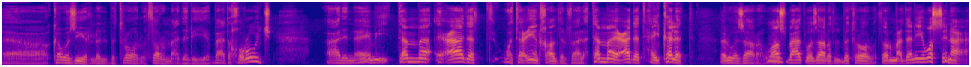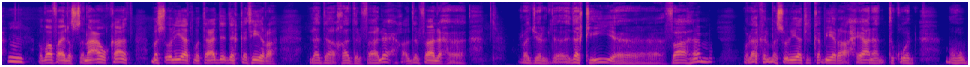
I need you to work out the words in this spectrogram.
آه، كوزير للبترول والثروة المعدنية بعد خروج علي النعيمي تم إعادة وتعيين خالد الفالح تم إعادة هيكلة الوزارة. وأصبحت وزارة البترول والثروة المعدنية والصناعة. إضافة إلى الصناعة وكانت مسؤوليات متعددة كثيرة لدى خالد الفالح خالد الفالح آه، رجل ذكي آه، فاهم ولكن المسؤوليات الكبيرة أحيانا تكون مو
